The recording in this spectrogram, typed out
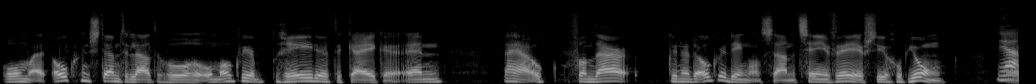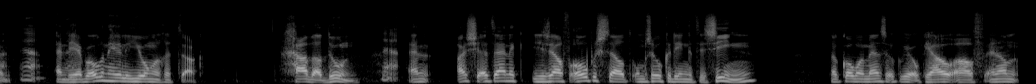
om eh, ook hun stem te laten horen, om ook weer breder te kijken. En nou ja, ook vandaar kunnen er ook weer dingen ontstaan. Het CNV heeft stuurgroep jong. ja, ja. En die hebben ook een hele jongere tak. Ga dat doen. Ja. En als je uiteindelijk jezelf openstelt om zulke dingen te zien, dan komen mensen ook weer op jou af. En dan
